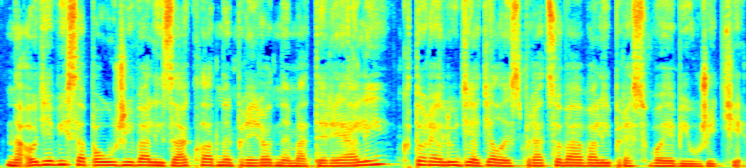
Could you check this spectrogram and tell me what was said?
Na odevy sa používali základné prírodné materiály, ktoré ľudia ďalej spracovávali pre svoje využitie.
